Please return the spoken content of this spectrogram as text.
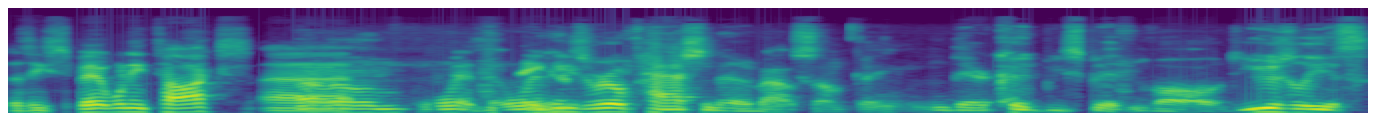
does he spit when he talks? Uh, um, when, when he's real passionate about something, there could be spit involved. Usually, it's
